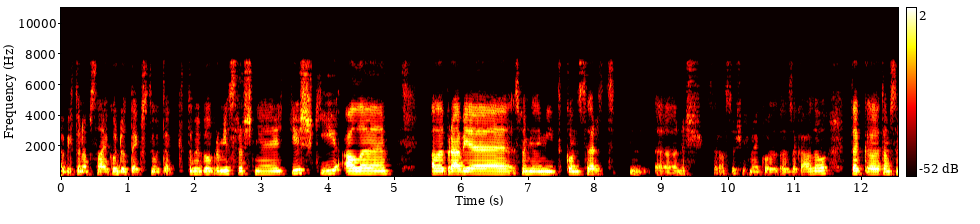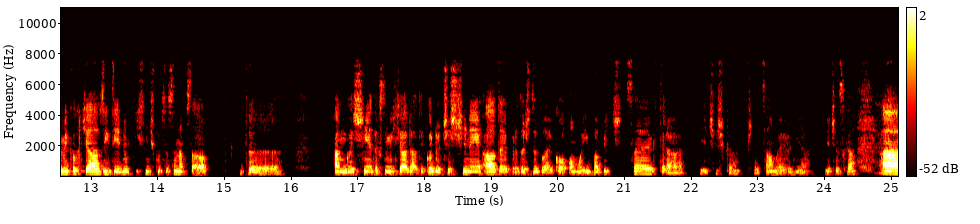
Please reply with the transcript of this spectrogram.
abych to napsala jako do textu, tak to by bylo pro mě strašně těžký, ale ale právě jsme měli mít koncert, eh, než se vlastně všechno jako eh, zakázalo, tak eh, tam jsem jako chtěla vzít jednu písničku, co jsem napsala v angličtině, tak jsem ji chtěla dát jako do češtiny, ale to je proto, že to bylo jako o mojí babičce, která je Češka, protože celá moje rodina je česká. A,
